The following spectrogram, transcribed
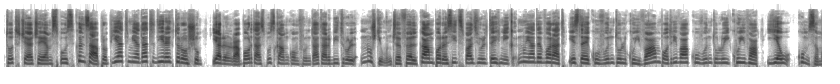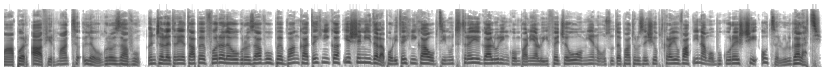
tot ceea ce i-am spus. Când s-a apropiat, mi-a dat direct roșu. Iar în raport a spus că am confruntat arbitrul arbitrul, nu știu în ce fel, că am părăsit spațiul tehnic. Nu e adevărat. Este cuvântul cuiva împotriva cuvântului cuiva. Eu cum să mă apăr? A afirmat Leo Grozavu. În cele trei etape, fără Leo Grozavu pe banca tehnică, ieșenii de la Politehnica au obținut trei egaluri în compania lui FCU 1948 Craiova, Dinamo București și Oțelul Galați.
